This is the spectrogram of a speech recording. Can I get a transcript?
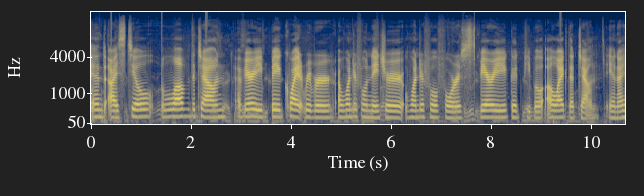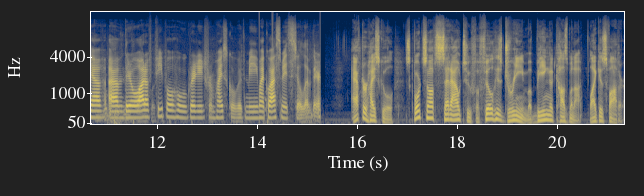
And I still love the town. A very big, quiet river, a wonderful nature, wonderful forest, very good people. I like that town. And I have, um, there are a lot of people who graduated from high school with me. My classmates still live there. After high school, Skvortsov set out to fulfill his dream of being a cosmonaut, like his father.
